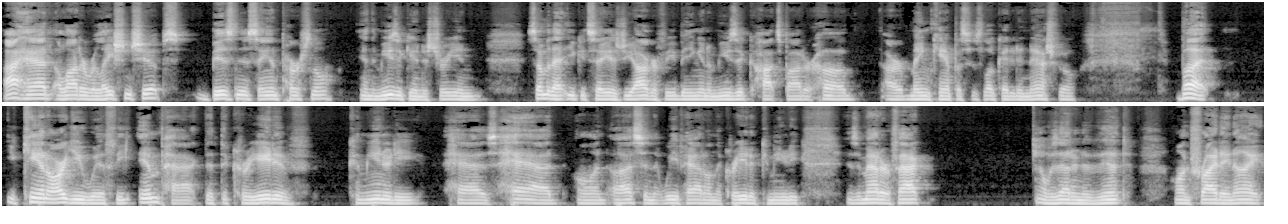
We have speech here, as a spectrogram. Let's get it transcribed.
I had a lot of relationships, business and personal, in the music industry. And some of that you could say is geography, being in a music hotspot or hub. Our main campus is located in Nashville. But you can't argue with the impact that the creative community has had on us and that we've had on the creative community. As a matter of fact, I was at an event on Friday night,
